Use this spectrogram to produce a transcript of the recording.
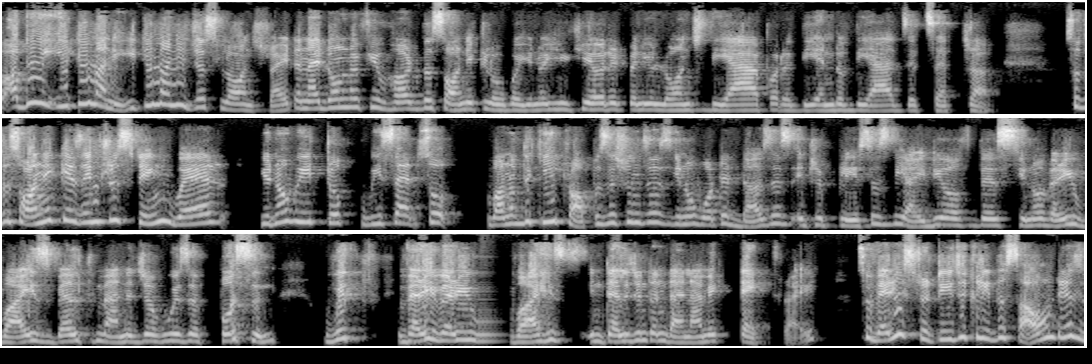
so Abhi, ET Money, ET Money just launched, right? And I don't know if you've heard the Sonic logo. You know, you hear it when you launch the app or at the end of the ads, etc. So the Sonic is interesting, where you know we took, we said, so one of the key propositions is you know what it does is it replaces the idea of this you know very wise wealth manager who is a person with very very wise intelligent and dynamic tech right so very strategically the sound is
